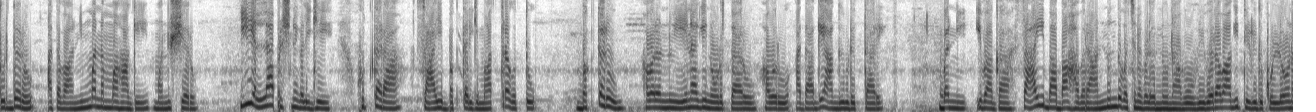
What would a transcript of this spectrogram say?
ದುರ್ಧರು ಅಥವಾ ನಿಮ್ಮ ನಮ್ಮ ಹಾಗೆ ಮನುಷ್ಯರು? ಈ ಎಲ್ಲ ಪ್ರಶ್ನೆಗಳಿಗೆ ಉತ್ತರ ಸಾಯಿ ಭಕ್ತರಿಗೆ ಮಾತ್ರ ಗೊತ್ತು. ಭಕ್ತರು ಅವರನ್ನು ಏನಾಗಿ ನೋಡುತ್ತಾರೋ ಅವರು ಅದಾಗೆ ಆಗಿಬಿಡುತ್ತಾರೆ. ಬನ್ನಿ, ಇವಾಗ ಸಾಯಿ ಬಾಬಾ ಅವರ ಹನ್ನೊಂದು ವಚನಗಳನ್ನು ನಾವು ವಿವರವಾಗಿ ತಿಳಿದುಕೊಳ್ಳೋಣ.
